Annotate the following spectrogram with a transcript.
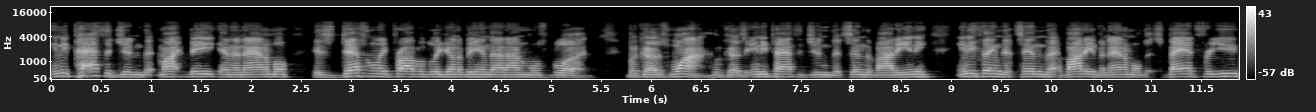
Any pathogen that might be in an animal is definitely probably going to be in that animal's blood. Because why? Because any pathogen that's in the body, any anything that's in the body of an animal that's bad for you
